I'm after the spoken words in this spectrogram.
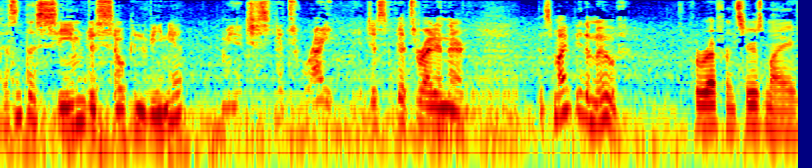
doesn't this seem just so convenient? I mean, it just fits right. It just fits right in there. This might be the move for reference, here's my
